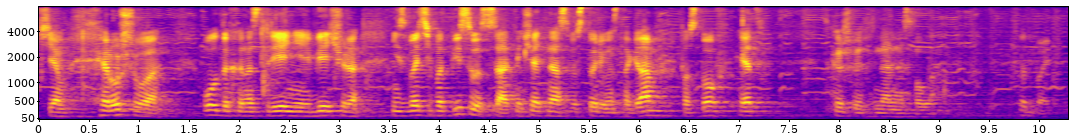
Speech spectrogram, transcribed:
Всем хорошего отдыха, настроения, вечера. Не забывайте подписываться, отмечать нас в истории в Инстаграм, постов. Эд, скажи свое финальное слово. Goodbye.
